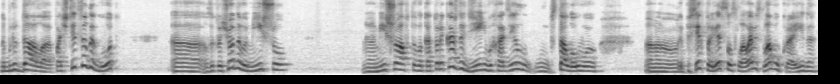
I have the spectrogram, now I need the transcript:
наблюдала почти целый год заключенного Мишу, э, Мишу Автова, который каждый день выходил в столовую э, и всех приветствовал словами «Слава Украина!»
